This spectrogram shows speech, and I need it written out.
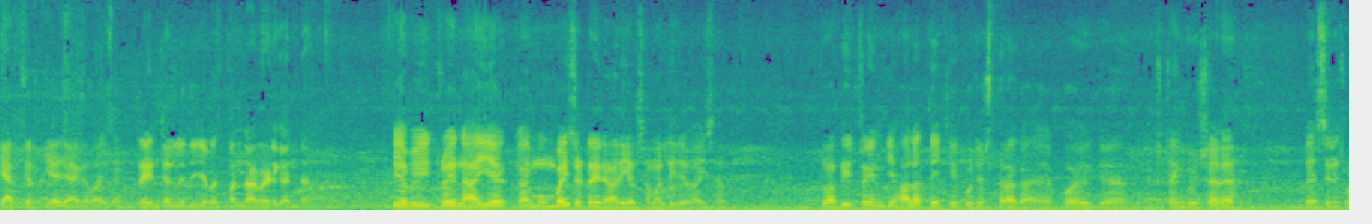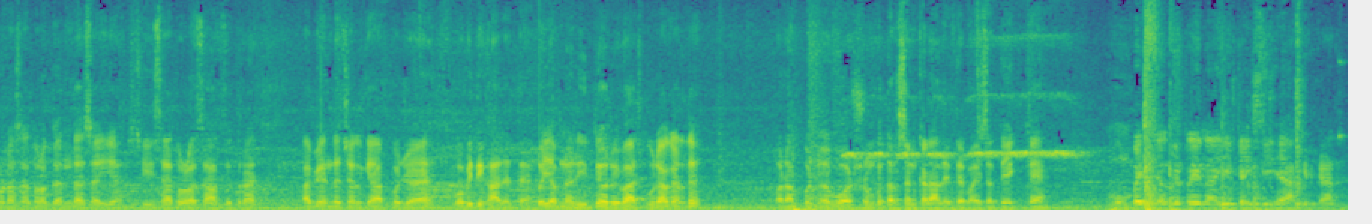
कैप्चर किया जाएगा भाई साहब। ट्रेन चलने दीजिए, बस पंद्रह मिनट के अंदर। ये अभी ट्रेन आई है मुंबई से ट्रेन आ रही है समझ लीजिए भाई साहब। तो अभी ट्रेन की हालत देखिए, कुछ इस तरह का है, कोई एक्सटेंग्विशर है। वैसे नहीं, छोटा सा, थोड़ा गंदा सा ही है, शीशा थोड़ा साफ़ सुथरा है। अभी अंदर चल के आपको जो है, वो भी दिखा देते हैं। भाई अपना रीति और रिवाज पूरा कर दे और आपको जो है वॉशरूम का दर्शन करा देते हैं भाई साहब। देखते हैं, मुंबई से चल के ट्रेन आई है कैसी है आखिरकार।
